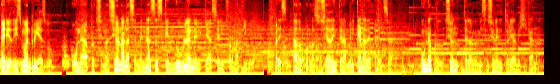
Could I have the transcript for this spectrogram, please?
Periodismo en riesgo. Una aproximación a las amenazas que nublan el quehacer informativo. Presentado por la Sociedad Interamericana de Prensa. Una producción de la Organización Editorial Mexicana.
